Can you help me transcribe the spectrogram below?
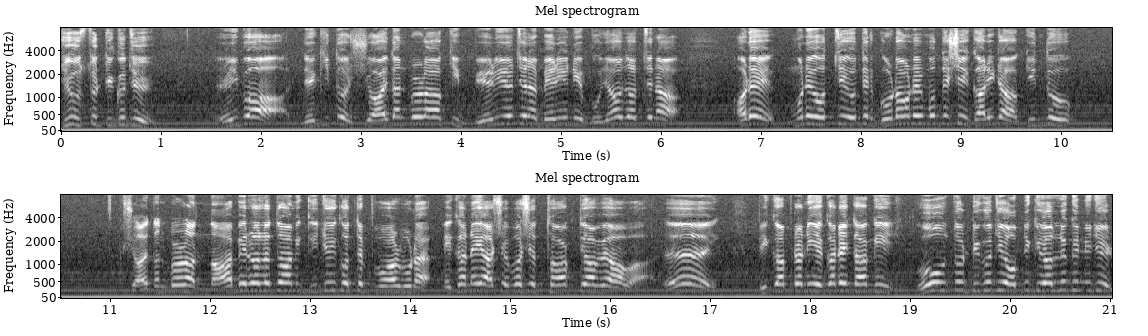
জি ওস্ত ঠিক আছে। এইবার দেখি তো শয়তান পোড়া কি বেরিয়েছে না বেরিয়ে নিয়ে বোঝাও যাচ্ছে না। আরে, মনে হচ্ছে ওদের গোডাউনের মধ্যে সেই গাড়িটা, কিন্তু শয়তান বড়রা না বেরোলে তো আমি কিছুই করতে পারব না। এখানেই আশেপাশে থাকতে হবে আবার। এই পিক আপটা নিয়ে এখানেই থাকিস। ও তো ঠিক আছে? আপনি খেয়াল রেখে নিজের।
